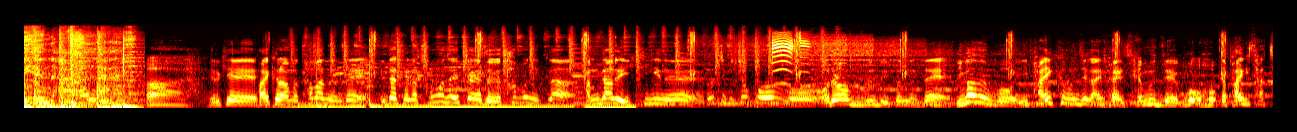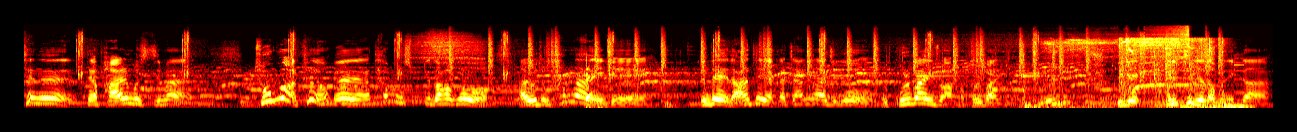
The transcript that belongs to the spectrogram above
in our life. 아, 이렇게 바이크를 한번 타봤는데, 일단 제가 초보자 입장에서 이거 타보니까 감각을 익히기는 솔직히 조금 뭐 어려운 부분도 있었는데, 이거는 뭐 이 바이크 문제가 아니라 제 문제고, 그러니까 바이크 자체는 제가 발못이지만 좋은 것 같아요. 그냥 약간 타보고 싶기도 하고, 아, 이거 좀 탐나네, 이게. 근데 나한테 약간 작아가지고 골반이 좀 아파, 골반이. 이게 이렇게 되다 보니까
